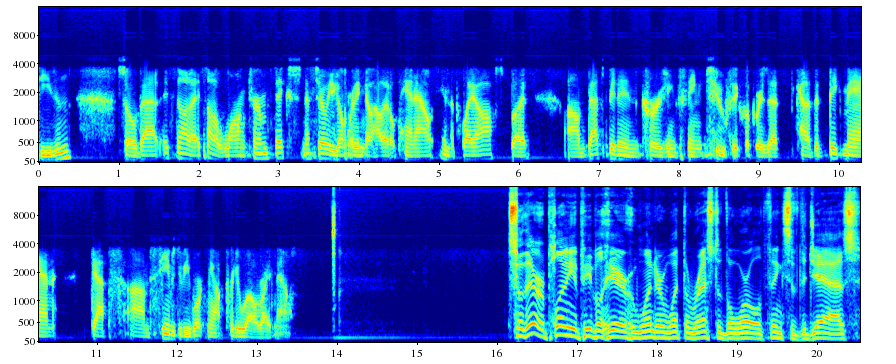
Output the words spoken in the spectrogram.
season. So that it's not a, it's not a long term fix necessarily. You don't really know how that'll pan out in the playoffs, but um, that's been an encouraging thing too for the Clippers. That kind of the big man depth um, seems to be working out pretty well right now. So there are plenty of people here who wonder what the rest of the world thinks of the Jazz.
